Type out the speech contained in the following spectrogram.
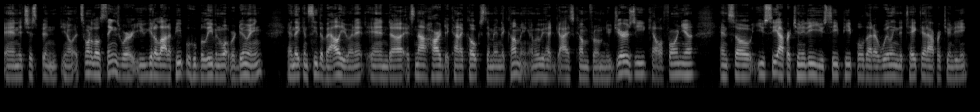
And it's just been, you know, it's one of those things where you get a lot of people who believe in what we're doing and they can see the value in it. And uh, it's not hard to kind of coax them into coming. I mean, we had guys come from New Jersey, California. And so you see opportunity, you see people that are willing to take that opportunity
